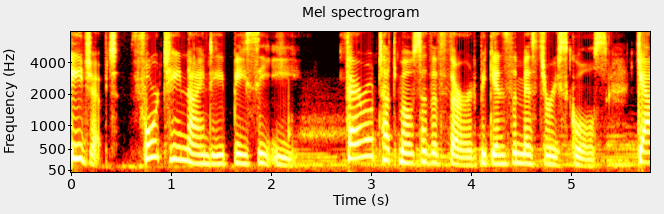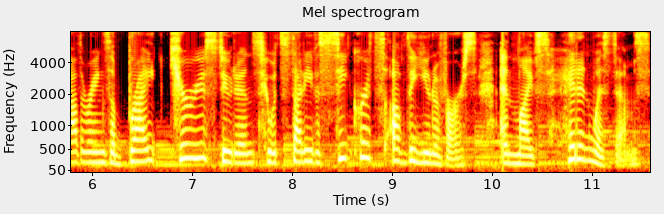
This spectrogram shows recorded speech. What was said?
Egypt, 1490 BCE. Pharaoh Tutmosis III begins the mystery schools, gatherings of bright, curious students who would study the secrets of the universe and life's hidden wisdoms.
